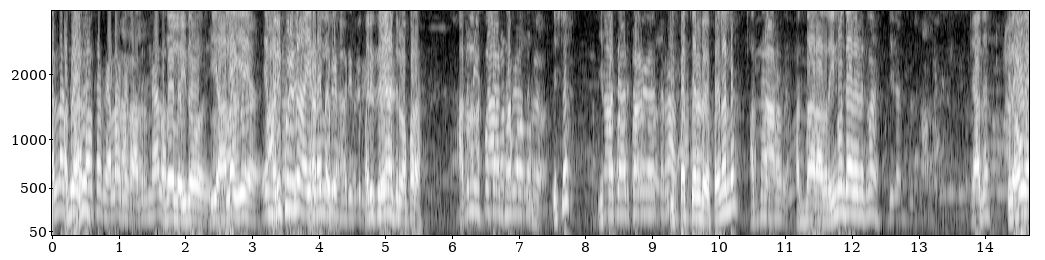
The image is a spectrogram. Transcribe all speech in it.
ಎಲ್ಲ ಅದಾವ ಸರ್ ಎಲ್ಲ ಅದ್ರ ಮೇಲೆ ಅದಲ್ಲ ಇದು ಈ ಅಲ ಏ ಏ ಎರಡಲ್ಲ ವ್ಯಾಪಾರ? ಅದನ್ನ ಇಪ್ಪತ್ತೆರಡು ಸಾವಿರ ಹೇಳ್ತಾರೆ. ಎಷ್ಟು? ಇಪ್ಪತ್ತೆರಡು ಸಾವಿರ ಹೇಳ್ತಾರ. ಇಪ್ಪತ್ತೆರಡು. ಫೈನಲ್ ಹದಿನಾರು ಸಾವಿರ. ಹದಿನಾರು ಆದ್ರೆ. ಇನ್ನೊಂದು ಯಾವ್ದು ಏನೈತನ ಯಾವ್ದು? ಇದು ಹೌದಾ?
